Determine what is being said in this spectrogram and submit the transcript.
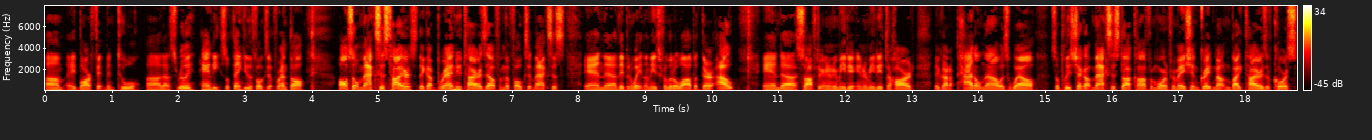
um, a bar fitment tool uh, that's really handy. So thank you to the folks at Renthal. Also, Maxxis tires. They got brand new tires out from the folks at Maxxis, and uh, they've been waiting on these for a little while, but they're out and uh, intermediate, intermediate to hard. They've got a paddle now as well. So please check out Maxxis.com for more information. Great mountain bike tires, of course,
